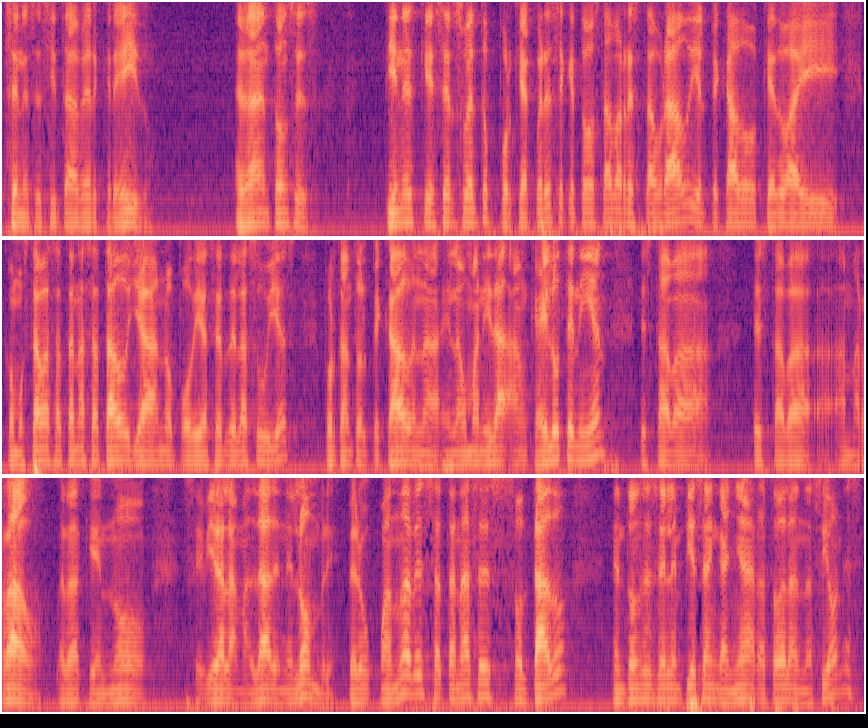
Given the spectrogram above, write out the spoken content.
se necesita haber creído. ¿Verdad? Entonces, tienes que ser suelto porque acuérdese que todo estaba restaurado y el pecado quedó ahí, como estaba Satanás atado, ya no podía ser de las suyas. Por tanto, el pecado en la, en la humanidad, aunque ahí lo tenían, estaba, estaba amarrado, ¿verdad? Que no, se viera la maldad en el hombre. Pero cuando una vez Satanás es soltado, entonces él empieza a engañar a todas las naciones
